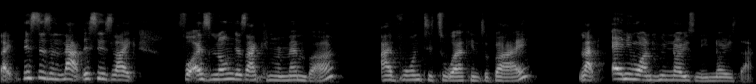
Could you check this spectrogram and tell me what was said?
Like this isn't that. This is like for as long as i can remember i've wanted to work in dubai. Like anyone who knows me knows that.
